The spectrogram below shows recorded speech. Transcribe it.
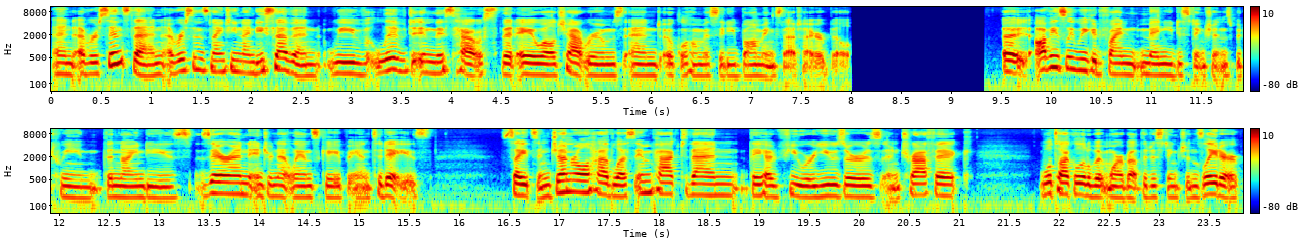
And ever since then, ever since 1997, we've lived in this house that AOL chat rooms and Oklahoma City bombing satire built. Uh, obviously, we could find many distinctions between the 90s Zeran internet landscape and today's. Sites in general had less impact then, they had fewer users and traffic. We'll talk a little bit more about the distinctions later.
